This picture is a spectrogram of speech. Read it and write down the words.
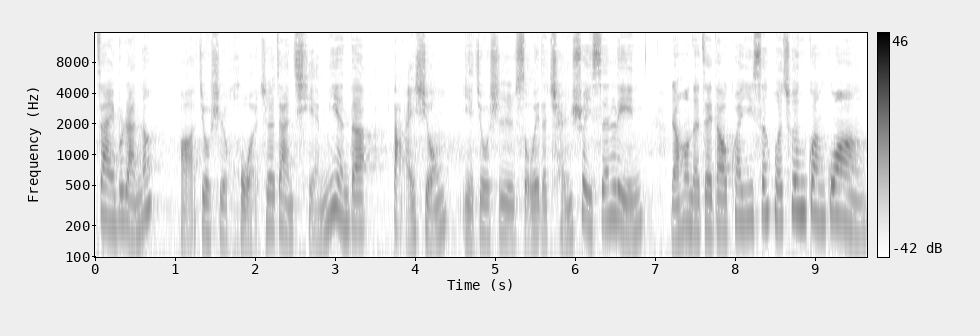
再不然呢，啊，就是火车站前面的大白熊，也就是所谓的沉睡森林。然后呢，再到快意生活村逛逛，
